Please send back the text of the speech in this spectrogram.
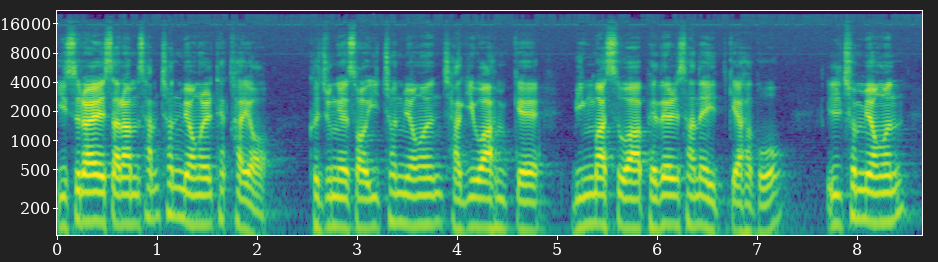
이스라엘 사람 3천 명을 택하여 그 중에서 2천 명은 자기와 함께 믹마스와 베델산에 있게 하고 1천 명은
